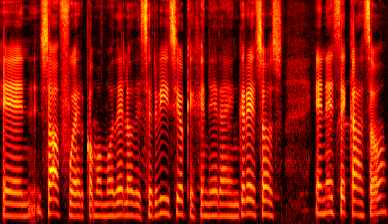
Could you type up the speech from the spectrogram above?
en software como modelo de servicio que genera ingresos. En ese caso,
